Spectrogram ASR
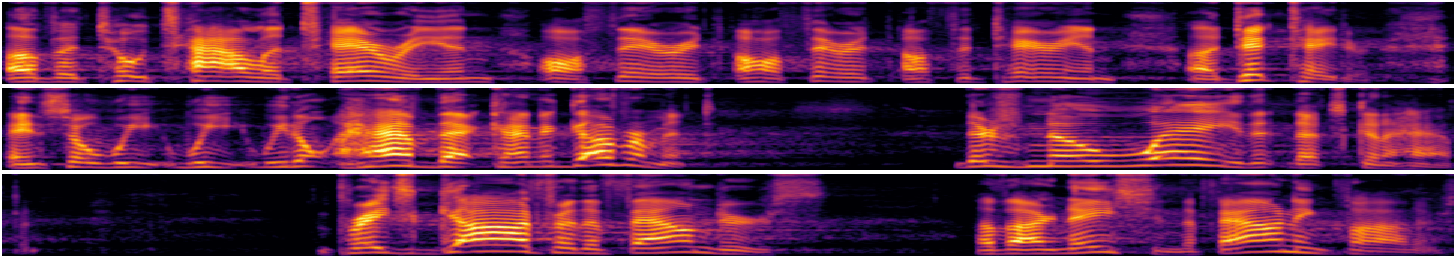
of a totalitarian, authoritarian uh, dictator. And so we, we, we don't have that kind of government. There's no way that that's going to happen. Praise God for the founders of our nation, the founding fathers,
